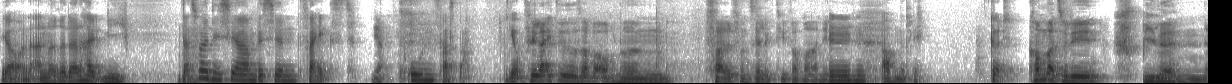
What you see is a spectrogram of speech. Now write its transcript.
Ja, und andere dann halt nie. Das war dieses Jahr ein bisschen verhext. Ja. Unfassbar. Jo, Vielleicht ist es aber auch nur ein Fall von selektiver Wahrnehmung. mhm, auch möglich. Gut. Kommen wir zu den Spielen.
